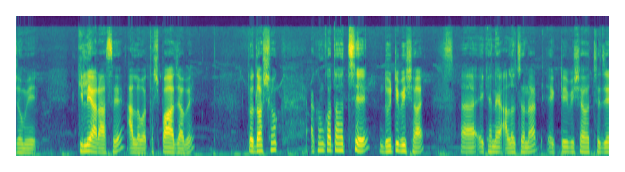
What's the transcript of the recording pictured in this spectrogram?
জমি ক্লিয়ার আছে, আলো বাতাস পাওয়া যাবে। তো দর্শক, এখন কথা হচ্ছে দুইটি বিষয়। এখানে আলোচনার একটি বিষয় হচ্ছে যে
